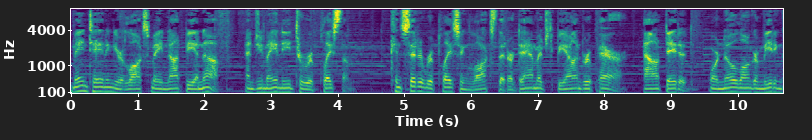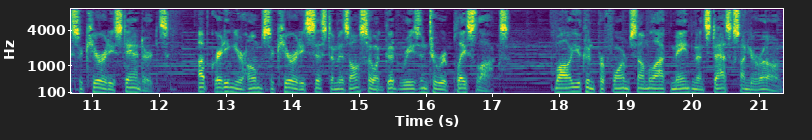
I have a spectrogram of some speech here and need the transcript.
maintaining your locks may not be enough, and you may need to replace them. Consider replacing locks that are damaged beyond repair, outdated, or no longer meeting security standards. Upgrading your home security system is also a good reason to replace locks. While you can perform some lock maintenance tasks on your own,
